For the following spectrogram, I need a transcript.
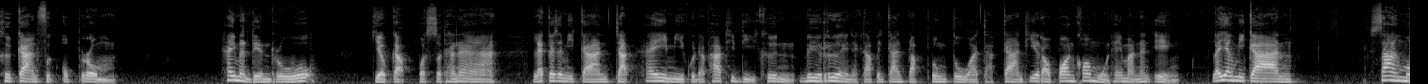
คือการฝึกอบรม ให้มันเรียนรู้เกี่ยวกับบทสนทนา และก็จะมีการจัดให้มีคุณภาพที่ดีขึ้นเรื่อยๆนะครับ เป็นการปรับปรุงตัวจากการที่เราป้อนข้อมูลให้มันนั่นเอง และยังมีการสร้างโม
